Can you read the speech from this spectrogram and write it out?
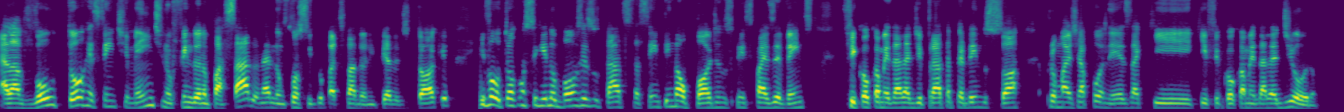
Ela voltou recentemente, no fim do ano passado, né, não conseguiu participar da Olimpíada de Tóquio e voltou conseguindo bons resultados. Está sempre indo ao pódio nos principais eventos. Ficou com a medalha de prata, perdendo só para uma japonesa que, que ficou com a medalha de ouro.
